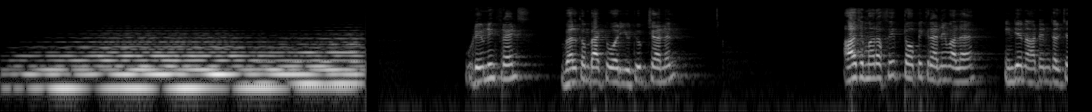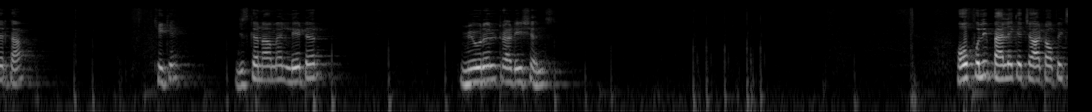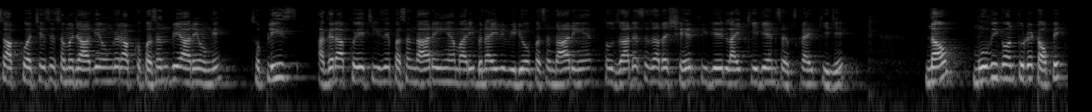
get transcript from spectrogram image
Good evening friends welcome back to our YouTube channel आज हमारा fifth topic रहने वाला है इंडियन आर्ट एंड कल्चर का। ठीक है? जिसका नाम है लेटर म्यूरल ट्रेडिशंस होपफुली पहले के चार टॉपिक्स आपको अच्छे से समझ आ गए होंगे और आपको पसंद भी आ रहे होंगे। सो प्लीज़ अगर आपको ये चीज़ें पसंद आ रही हैं, हमारी बनाई हुई वीडियो पसंद आ रही हैं तो ज़्यादा से ज़्यादा शेयर कीजिए लाइक कीजिए एंड सब्सक्राइब कीजिए। Now moving on to the topic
